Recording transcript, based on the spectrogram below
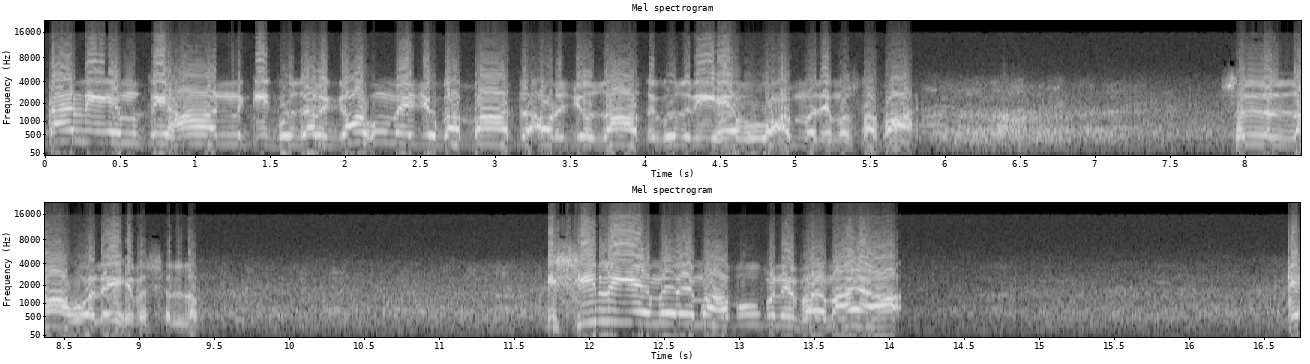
پہلی امتحان کی گزرگاہوں میں جو بات اور جو ذات گزری ہے وہ محمد مصطفیٰ صلی اللہ علیہ وسلم۔ اسی لیے میرے محبوب نے فرمایا کہ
